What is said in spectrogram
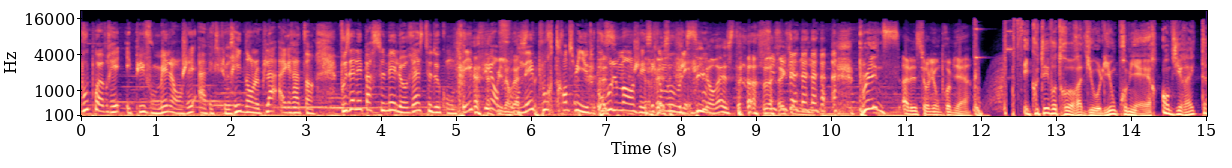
vous poivrez et puis vous mélangez avec le riz dans le plat à gratin. Vous allez parsemer le reste de comté puis enfourner pour 30 minutes. Ou vous le mangez, c'est comme vous voulez. S'il en reste, Camille. Prince, allez sur Lyon Première. Écoutez votre radio Lyon Première en direct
